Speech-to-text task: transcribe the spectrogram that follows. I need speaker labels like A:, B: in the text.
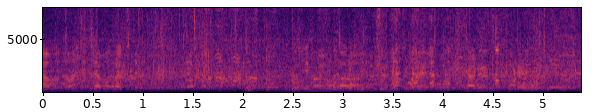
A: 邪魔邪魔が来て日本からやるぞこれ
